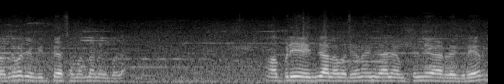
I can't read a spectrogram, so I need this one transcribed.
வந்து கொஞ்சம் வித்தியாசமாக தான் இருக்கு போல. அப்படியே இந்தியாவில் பார்த்தீங்கன்னா இந்தியாவில் பிள்ளையார் இருக்கிறார்.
